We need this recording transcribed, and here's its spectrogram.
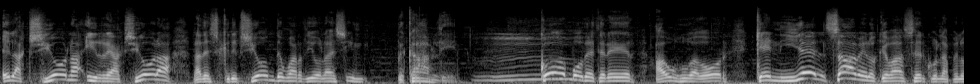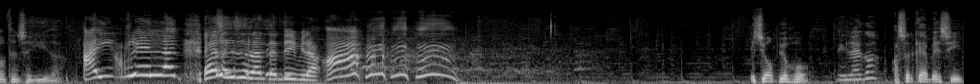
él acciona y reacciona. La descripción de Guardiola es impecable. ¿Cómo detener a un jugador que ni él sabe lo que va a hacer con la pelota enseguida? ¡Ay, güey! Esa sí se la entendí, mira. ¡Ah! Y si Piojo, ¿Y luego? acerca de Messi.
